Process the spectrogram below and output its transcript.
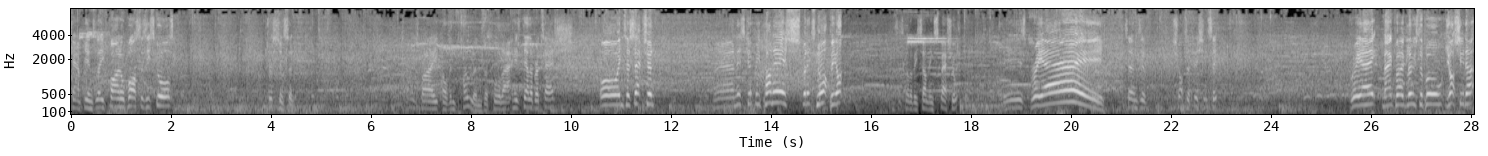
Champions League final boss as he scores. Kristjansson. By of in Poland before that. Here's Delabratesh. Oh, interception. And this could be punished, but it's not beyond. This has got to be something special. It is Brie in terms of shot efficiency. Brie, Magdeburg lose the ball, Yoshida,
